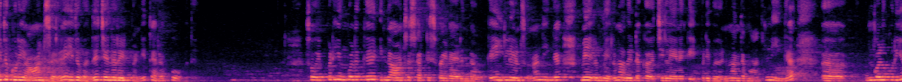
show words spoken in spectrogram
இதுக்குரிய ஆன்சரை இது வந்து ஜெனரேட் பண்ணி தரப்போகுது. ஸோ இப்படி உங்களுக்கு இந்த ஆன்சர் சாட்டிஸ்ஃபைடாக இருந்தால் ஓகே இல்லைன்னு சொன்னால் நீங்கள் மேலும் மேலும் அதுகிட்ட கழிச்சு இல்லை எனக்கு இப்படி வேணும் அந்த மாதிரி நீங்கள் உங்களுக்குரிய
